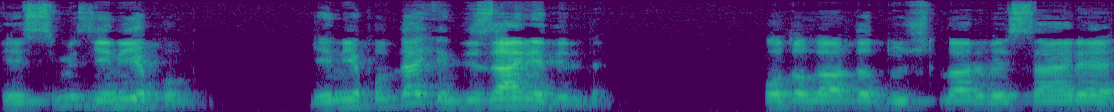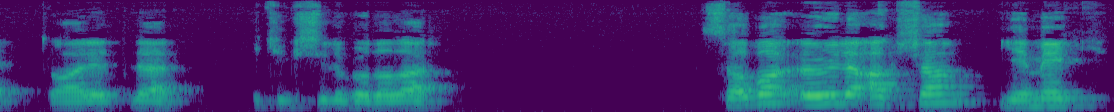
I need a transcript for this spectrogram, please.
Tesisimiz yeni yapıldı. Yeni yapıldı derken dizayn edildi. Odalarda duşlar vesaire, tuvaletler, iki kişilik odalar. Sabah, öğle, akşam yemek.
